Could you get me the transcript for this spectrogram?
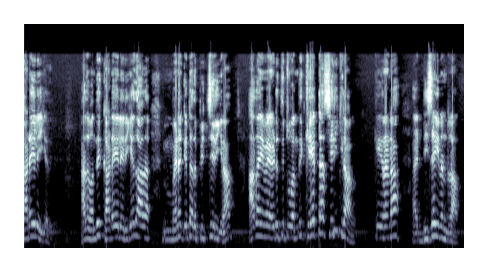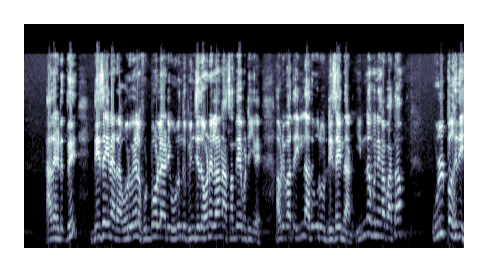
கடையில் இருக்குது. அது வந்து கடையில் இருக்காது. அதை மெனக்கிட்டு அதை பிச்சு இருக்கிறான் அதை இவன் எடுத்துட்டு வந்து கேட்டால் சிரிக்கிறான் கேட்குறான்னா டிசைன்ன்றான் அதை எடுத்து டிசைனர் ஒருவேளை ஃபுட்பால் விளையாடி உளுந்து பிஞ்சதோன்னு எல்லாம் நான் சந்தேகப்பட்டிருக்கிறேன். அப்படி பார்த்தா இல்லை அது ஒரு டிசைன் தான். இன்னும் கொஞ்சம் பார்த்தா உள்பகுதி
